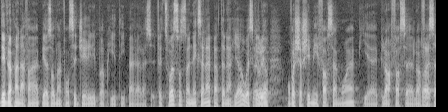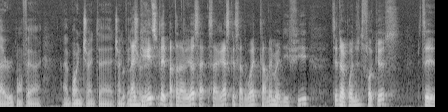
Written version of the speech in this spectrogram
développement d'affaires, puis eux autres, dans le fond, c'est de gérer les propriétés par la suite. Fait que tu vois, ça, c'est un excellent partenariat où est-ce Ben que oui. là, on va chercher mes forces à moi, puis, euh, puis leurs forces, à- Ouais. eux, puis on fait un, un bon joint, euh, joint venture. Malgré tous les partenariats, ça, ça reste que ça doit être quand même un défi, tu sais, d'un point de vue de focus. Puis, tu sais,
